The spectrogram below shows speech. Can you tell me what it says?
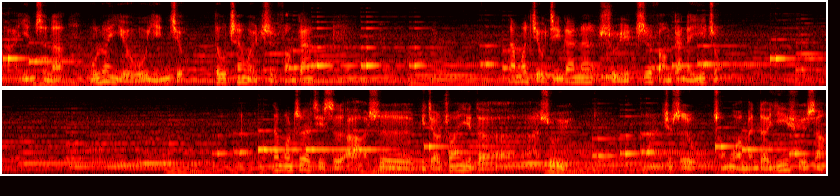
啊，因此呢，无论有无饮酒，都称为脂肪肝。那么酒精肝呢，属于脂肪肝的一种。那么这其实啊是比较专业的术语，就是从我们的医学上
